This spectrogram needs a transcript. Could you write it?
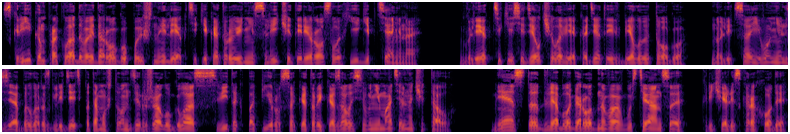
с криком прокладывая дорогу пышной лектики, которую несли четыре рослых египтянина. В лектике сидел человек, одетый в белую тогу, но лица его нельзя было разглядеть, потому что он держал у глаз свиток папируса, который, казалось, внимательно читал. «Место для благородного августианца!» — кричали скороходы.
